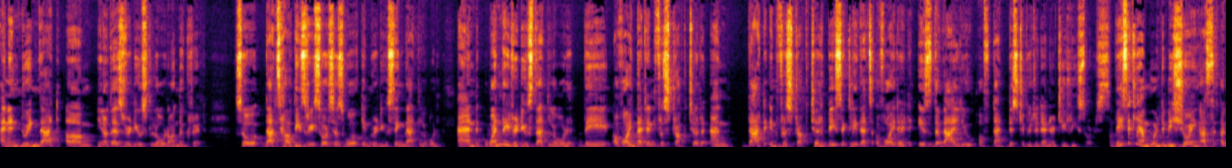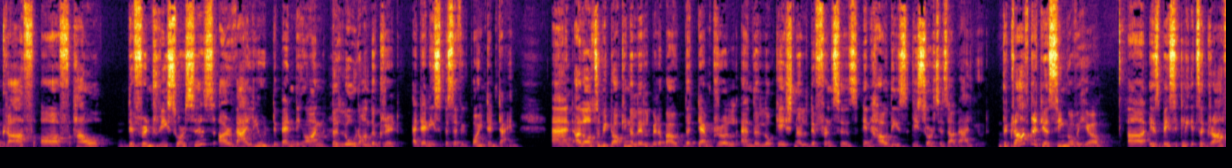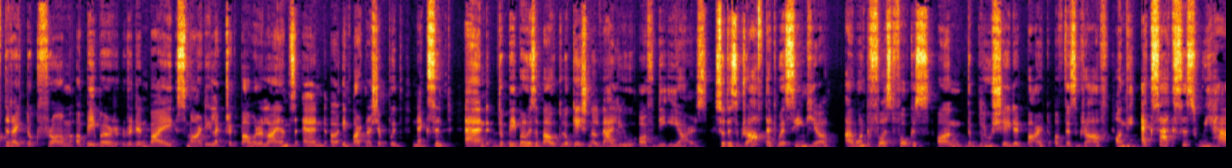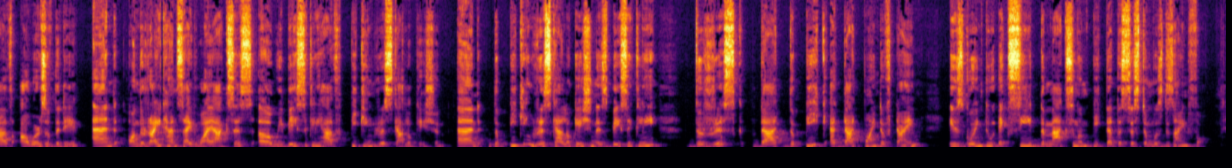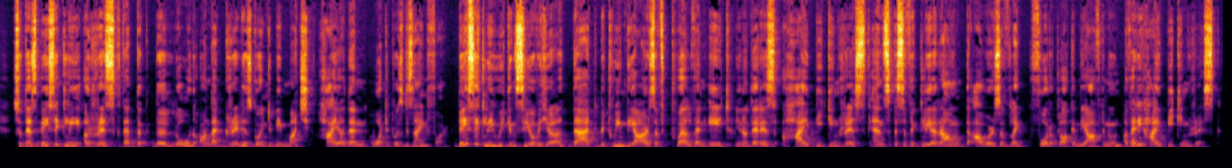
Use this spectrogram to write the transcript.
And in doing that um, you know there's reduced load on the grid so that's how these resources work in reducing that load. And when they reduce that load, they avoid that infrastructure. And that infrastructure, basically, that's avoided is the value of that distributed energy resource. Basically, I'm going to be showing us a graph of how different resources are valued depending on the load on the grid at any specific point in time. And I'll also be talking a little bit about the temporal and the locational differences in how these resources are valued. The graph that you're seeing over here uh, is basically it's a graph that I took from a paper written by Smart Electric Power Alliance and uh, in partnership with Nexant. And the paper is about locational value of DERs. So this graph that we're seeing here, I want to first focus on the blue shaded part of this graph. On the x-axis, we have hours of the day, and on the right-hand side y-axis, uh, we basically have peaking risk allocation. And the peaking risk allocation is basically the risk that the peak at that point of time is going to exceed the maximum peak that the system was designed for. So there's basically a risk that the, the load on that grid is going to be much higher than what it was designed for. Basically, we can see over here that between the hours of 12 and 8, you know, there is a high peaking risk and specifically around the hours of like 4 o'clock in the afternoon, a very high peaking risk.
